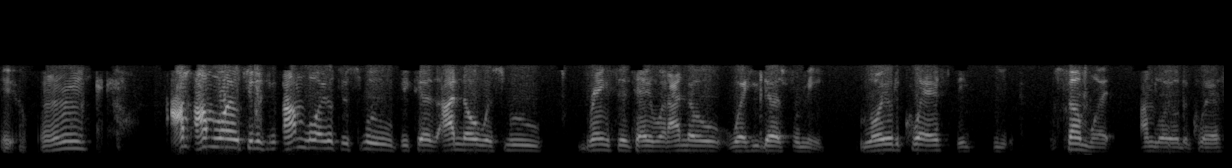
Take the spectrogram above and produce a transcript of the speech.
Yeah. Mm. I'm I'm loyal to this. I'm loyal to Smooth because I know what Smooth brings to the table, and I know what he does for me. Loyal to Quest, somewhat. I'm loyal to Quest.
